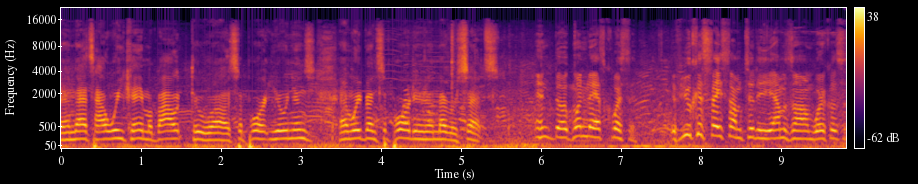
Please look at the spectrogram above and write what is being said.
and that's how we came about to uh, support unions, and we've been supporting them ever since. And uh, one last question. If you could say something to the Amazon workers,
